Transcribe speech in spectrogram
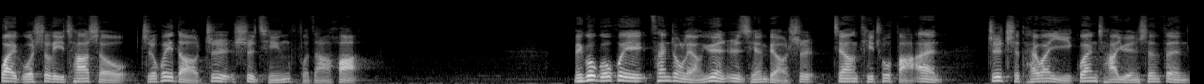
外国势力插手只会导致事情复杂化。美国国会参众两院日前表示，将提出法案支持台湾以观察员身份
